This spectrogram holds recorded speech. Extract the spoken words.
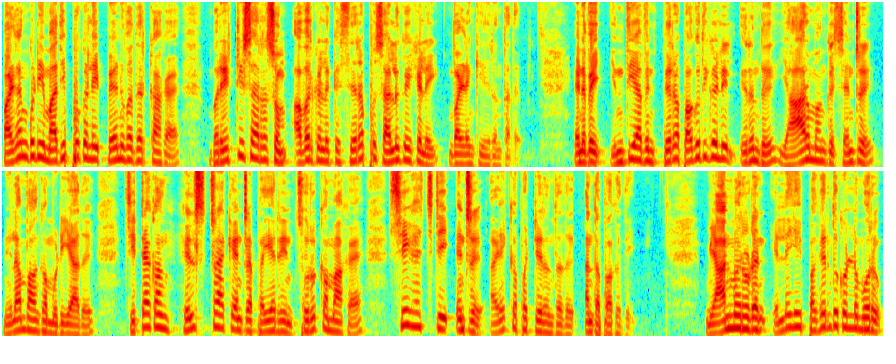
பழங்குடி மதிப்புகளை பேணுவதற்காக பிரிட்டிஷ் அரசும் அவர்களுக்கு சிறப்பு சலுகைகளை வழங்கியிருந்தது. எனவே இந்தியாவின் பிற பகுதிகளில் இருந்து யாரும் அங்கு சென்று நிலம் வாங்க முடியாது. சிட்டகாங் ஹில்ஸ் ட்ராக் என்ற பெயரின் சுருக்கமாக சிஹெச்டி என்று அழைக்கப்பட்டிருந்தது அந்த பகுதி. மியான்மருடன் எல்லையை பகிர்ந்து கொள்ளும் ஒரு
